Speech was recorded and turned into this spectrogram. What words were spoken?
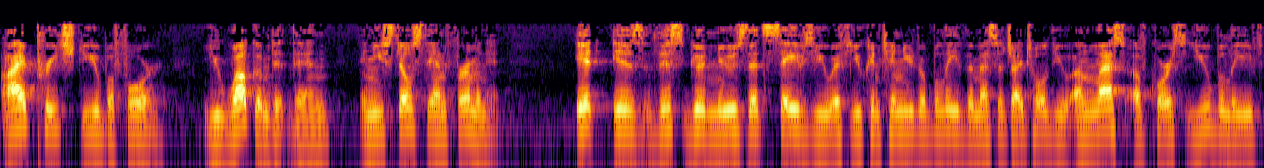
I preached to you before. You welcomed it then, and you still stand firm in it. It is this good news that saves you if you continue to believe the message I told you, unless, of course, you believed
